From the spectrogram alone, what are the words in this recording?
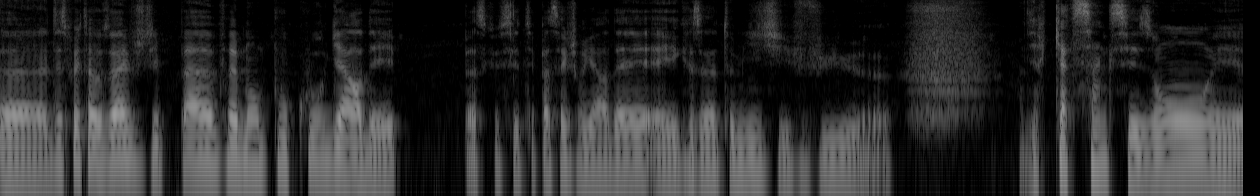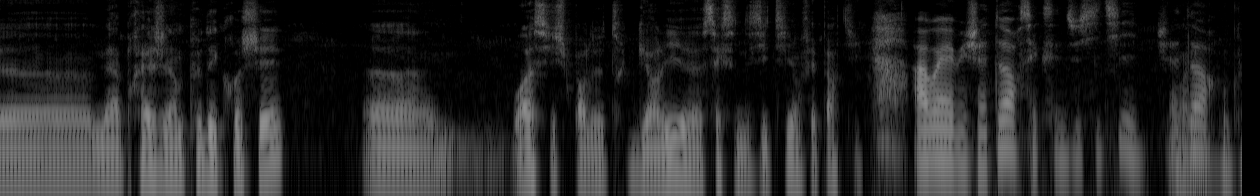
euh Desperate Housewives, j'ai pas vraiment beaucoup regardé parce que c'était pas ça que je regardais et Grey's Anatomy, j'ai vu. Euh, on va dire 4-5 saisons, et, euh, mais après j'ai un peu décroché. moi, si je parle de trucs girly, Sex and the City en fait partie. Ah ouais, mais j'adore Sex and the City, j'adore. donc,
